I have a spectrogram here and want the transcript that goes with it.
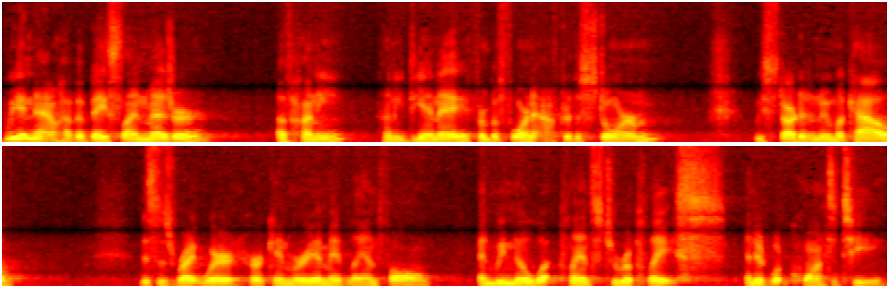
We now have a baseline measure of honey, honey DNA, from before and after the storm. We started in Macau. This is right where Hurricane Maria made landfall and we know what plants to replace and at what quantity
